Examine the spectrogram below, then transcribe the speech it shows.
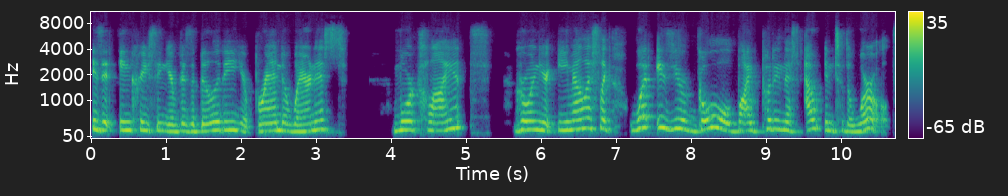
Is it increasing your visibility, your brand awareness, more clients, growing your email list? Like, what is your goal by putting this out into the world?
